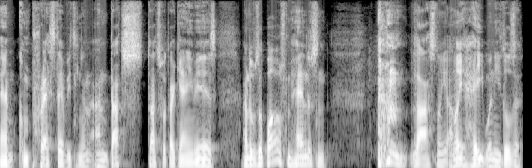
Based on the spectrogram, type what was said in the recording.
um, compressed everything, and, and that's that's what their game is. And there was a ball from Henderson last night, and I hate when he does it,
